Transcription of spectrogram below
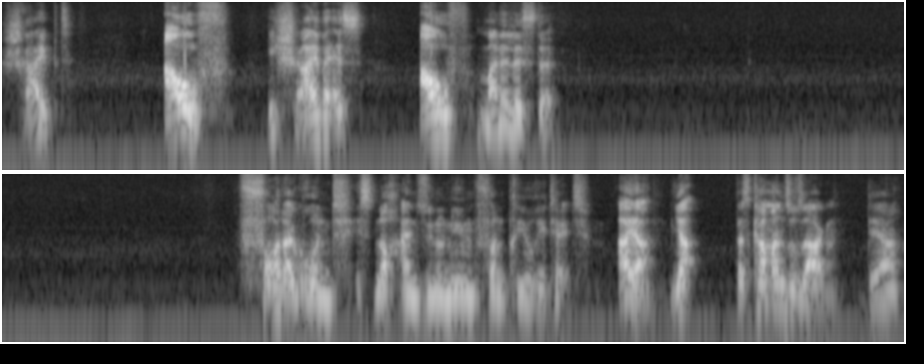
schreibt auf. Ich schreibe es auf meine Liste. Vordergrund ist noch ein Synonym von Priorität. Ah ja, ja, das kann man so sagen. Der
